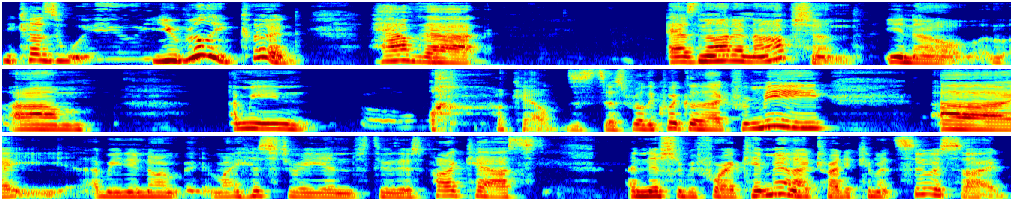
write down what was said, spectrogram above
because we, you really could have that as not an option, you know. Um, I mean, okay, I'll just, just really quickly, like for me, uh, I mean, you know, my history and through this podcast, initially before I came in, I tried to commit suicide.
